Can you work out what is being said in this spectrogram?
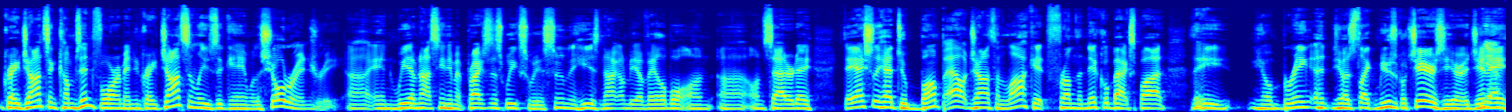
Greg Johnson comes in for him, and Greg Johnson leaves the game with a shoulder injury. Uh, and we have not seen him at practice this week, so we assume that he is not going to be available on uh, on Saturday. They actually had to bump out Jonathan Lockett from the nickelback spot. They, you know, bring uh, you know it's like musical chairs here. Ajene Yeah.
